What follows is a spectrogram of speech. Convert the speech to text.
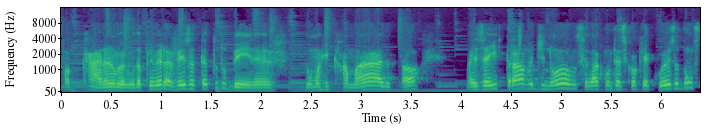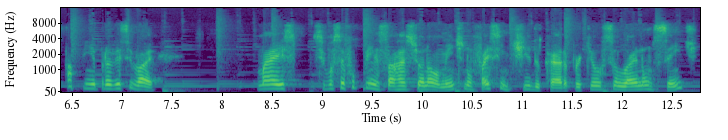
fala, caramba, meu, da primeira vez até tudo bem, né? Dou uma reclamada e tal. Mas aí trava de novo, sei lá, acontece qualquer coisa, eu dou uns tapinhas pra ver se vai. Mas se você for pensar racionalmente, não faz sentido, cara, porque o celular não sente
